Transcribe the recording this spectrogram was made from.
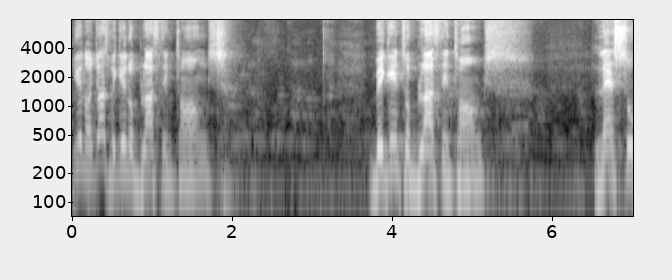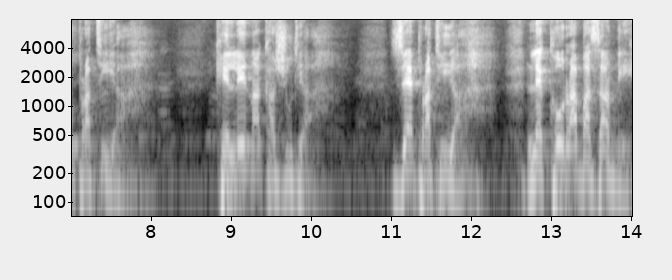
you know, just begin to blast in tongues. Begin to blast in tongues. Leso pratia. Kelena kajudia. Ze pratia. Lekora bazani.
